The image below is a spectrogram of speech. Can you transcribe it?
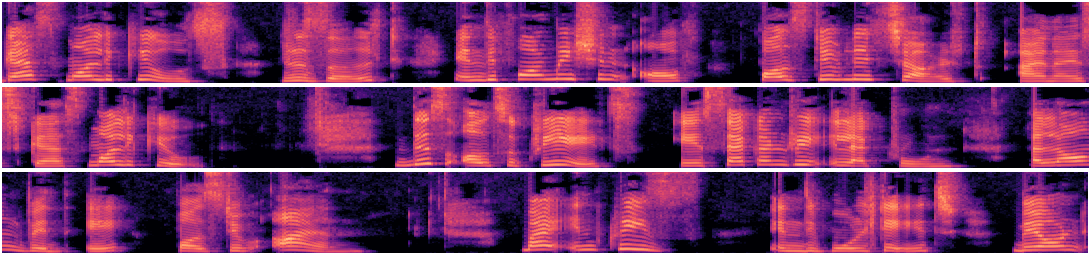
gas molecules result in the formation of positively charged ionized gas molecule. This also creates a secondary electron along with a positive ion. By increase in the voltage beyond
